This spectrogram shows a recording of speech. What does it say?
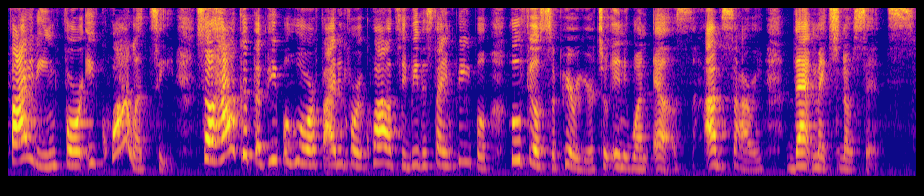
fighting for equality. So, how could the people who are fighting for equality be the same people who feel superior to anyone else? I'm sorry, that makes no sense.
